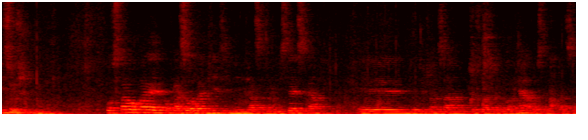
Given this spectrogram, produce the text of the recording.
I cóż, powstało parę opracowań, innymi praca magisterska yy, dotycząca Czesława Czapowania, powstała praca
